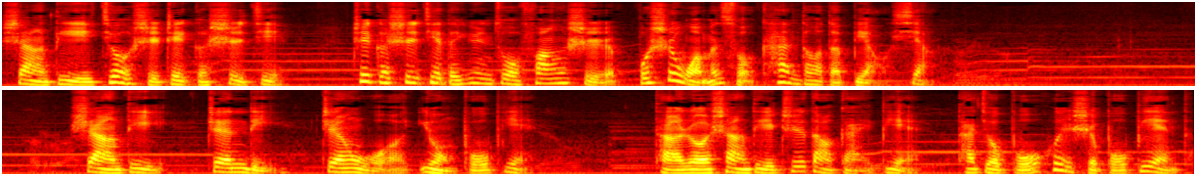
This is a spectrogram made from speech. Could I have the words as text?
上帝就是这个世界，这个世界的运作方式不是我们所看到的表象。上帝、真理、真我永不变。倘若上帝知道改变，他就不会是不变的。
